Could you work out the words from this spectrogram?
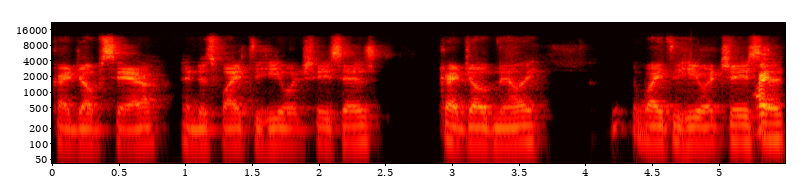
great job, Sarah," and just wait to hear what she says. Great job, Nelly. Wait to hear what she says.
